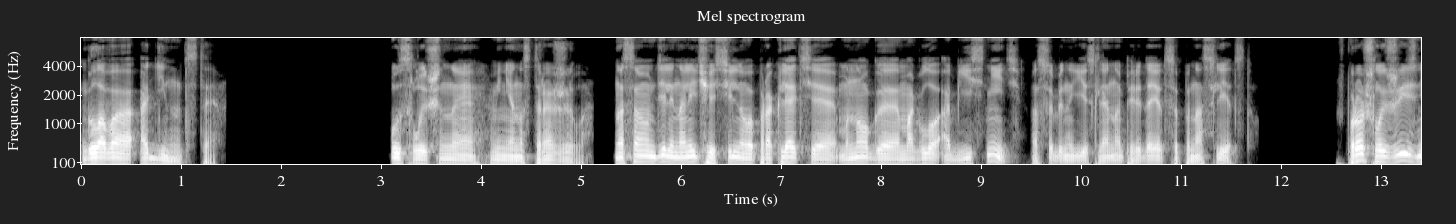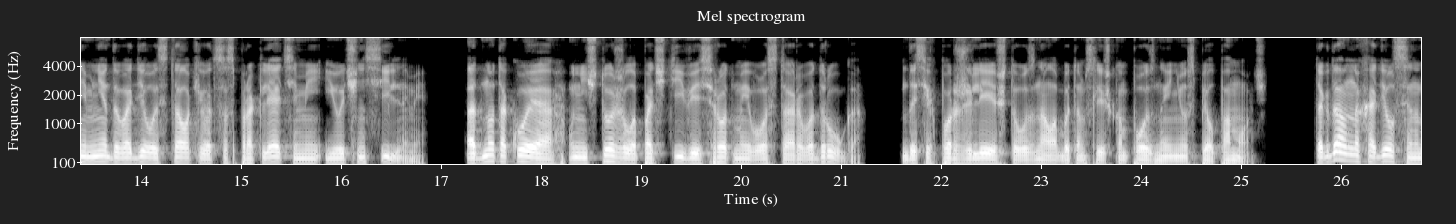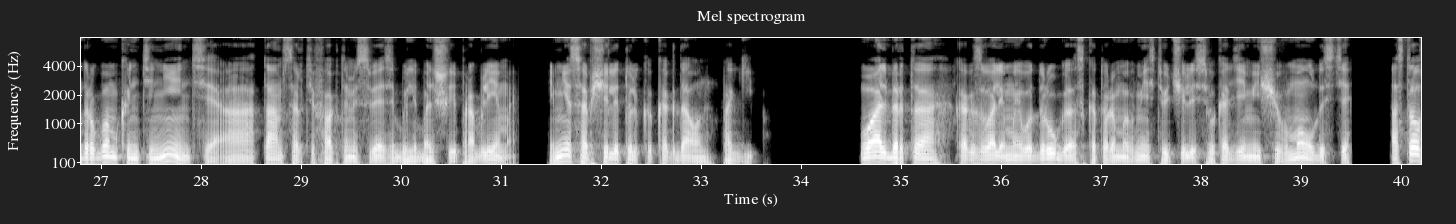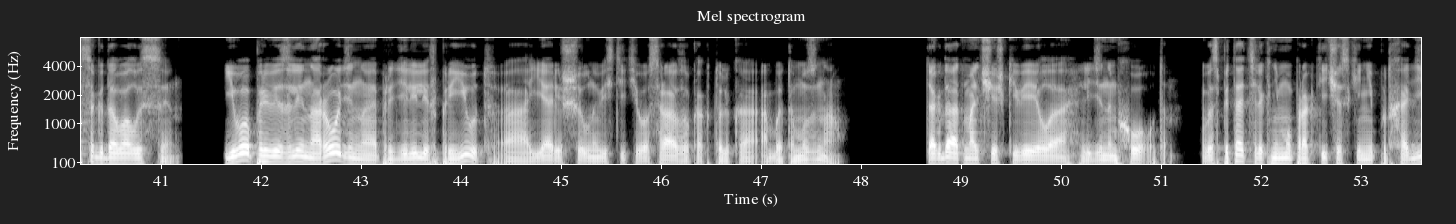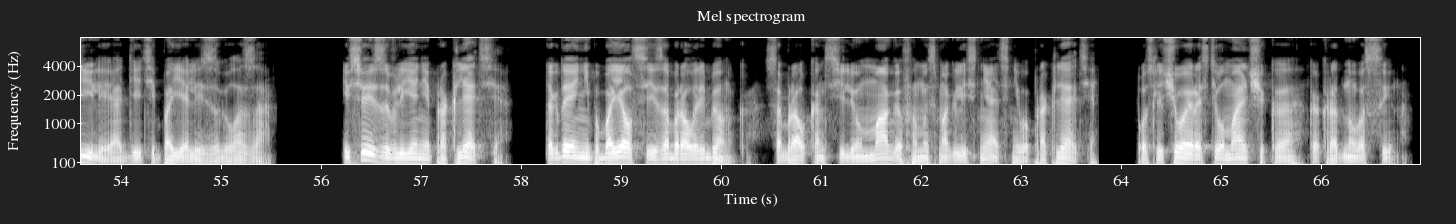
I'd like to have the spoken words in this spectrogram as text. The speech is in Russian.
Глава 11. Услышанное меня насторожило. На самом деле наличие сильного проклятия многое могло объяснить, особенно если оно передается по наследству. В прошлой жизни мне доводилось сталкиваться с проклятиями и очень сильными. Одно такое уничтожило почти весь род моего старого друга. До сих пор жалею, что узнал об этом слишком поздно и не успел помочь. Тогда он находился на другом континенте, а там с артефактами связи были большие проблемы, и мне сообщили только, когда он погиб. У Альберта, как звали моего друга, с которым мы вместе учились в академии еще в молодости, остался годовалый сын. Его привезли на родину и определили в приют, а я решил навестить его сразу, как только об этом узнал. Тогда от мальчишки веяло ледяным холодом. Воспитатели к нему практически не подходили, а дети боялись за глаза. И все из-за влияния проклятия. Тогда я не побоялся и забрал ребенка. Собрал консилиум магов, и мы смогли снять с него проклятие, после чего я растил мальчика как родного сына.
